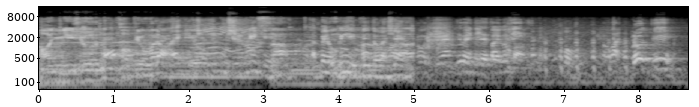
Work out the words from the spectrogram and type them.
ogni giorno un po' più vecchio. No, è che c'è qui che almeno qui vedo la gente. Pronti, eh? Io vengo. Fai così. Pronti?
